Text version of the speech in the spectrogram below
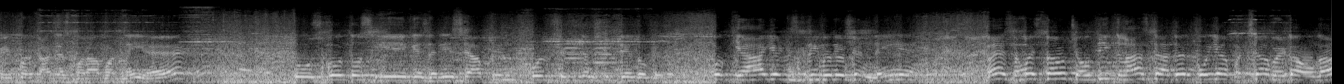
पेपर कागज़ बराबर नहीं है तो उसको तो सीए के ज़रिए से आप बिल्कुल सिटीजनशिप दे दोगे। तो क्या ये डिस्क्रिमिनेशन नहीं है? मैं समझता हूँ चौथी क्लास का अगर कोई यहाँ बच्चा बैठा होगा,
